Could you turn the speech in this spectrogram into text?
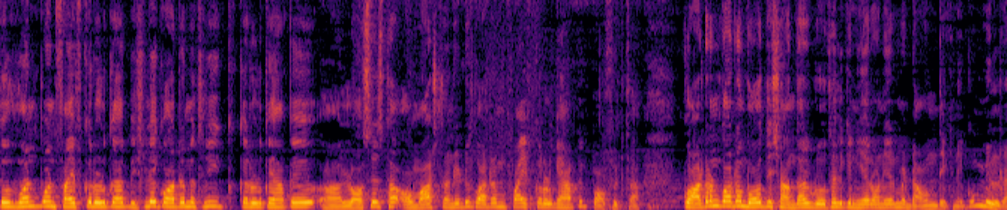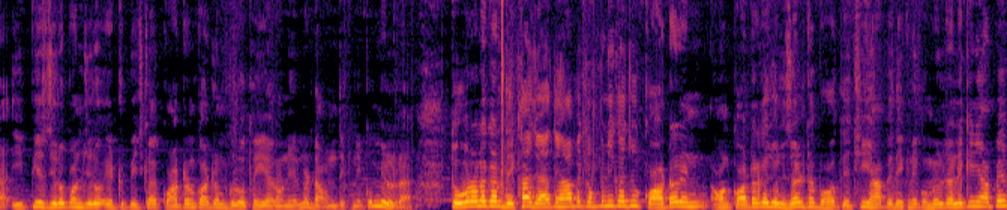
तो 1.5 करोड़ का पिछले क्वार्टर में 3 करोड़ का यहाँ पे लॉसेस था और मार्च 22 क्वार्टर में 5 करोड़ का यहाँ पे प्रॉफिट था। क्वार्टर ऑन क्वार्टर बहुत ही शानदार ग्रोथ है, लेकिन ईयर ऑन ईयर में डाउन देखने को मिल रहा है। ईपीएस एट रुपीज़ का क्वार्टर ऑन क्वार्टर ग्रोथ है ईयर ऑन ईयर में डाउन देखने को मिल रहा है। तो ओवरऑल अगर देखा जाए तो यहाँ पे कंपनी का जो क्वार्टर ऑन क्वार्टर का जो रिज़ल्ट है, बहुत ही अच्छी यहाँ पे देखने को मिल रहा है। लेकिन यहाँ पे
